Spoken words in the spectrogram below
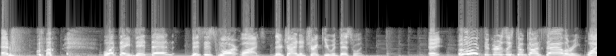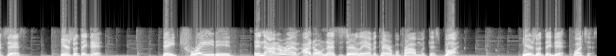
And what they did then, this is smart. Watch. They're trying to trick you with this one. Hey, look, the Grizzlies took on salary. Watch this. Here's what they did. They traded, and I don't have, I don't necessarily have a terrible problem with this, but here's what they did. Watch this.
